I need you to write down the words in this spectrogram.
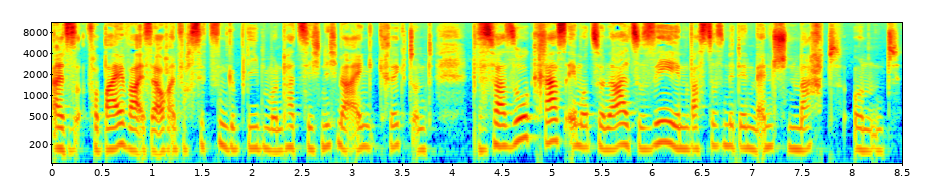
als es vorbei war, ist er auch einfach sitzen geblieben und hat sich nicht mehr eingekriegt. Und das war so krass emotional zu sehen, was das mit den Menschen macht. Und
